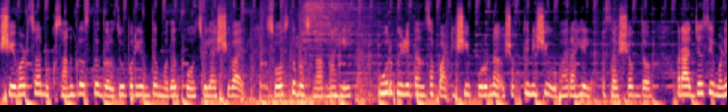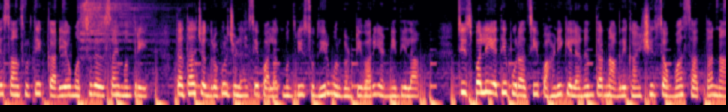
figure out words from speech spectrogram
शेवटचा नुकसानग्रस्त गरजूपर्यंत मदत पोहोचविल्याशिवाय स्वस्त बसणार नाही. पूर पीडितांचा पाठीशी पूर्ण शक्तीनिशी उभा राहील असा शब्द राज्याचे वणे सांस्कृतिक कार्य मत्स्य व्यवसाय मंत्री तथा चंद्रपूर जिल्ह्याचे पालकमंत्री सुधीर मुनगंटीवार यांनी दिला. चिचपल्ली येथे पुराची पाहणी केल्यानंतर नागरिकांशी संवाद साधताना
